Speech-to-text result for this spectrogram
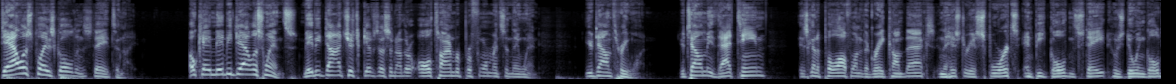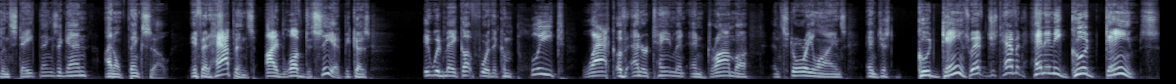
Dallas plays Golden State tonight. Okay, maybe Dallas wins. Maybe Doncic gives us another all-timer performance and they win. You're down 3-1. You're telling me that team is going to pull off one of the great comebacks in the history of sports and beat Golden State, who's doing Golden State things again? I don't think so. If it happens, I'd love to see it because it would make up for the complete lack of entertainment and drama and storylines and just good games. We just haven't had any good games.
